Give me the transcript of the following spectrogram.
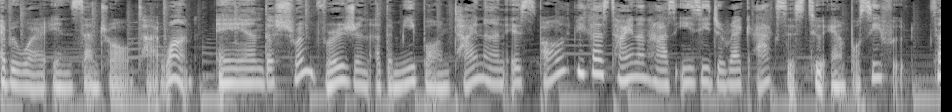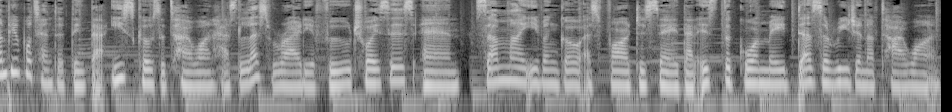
everywhere in central Taiwan. And the shrimp version of the meatball in Tainan is probably because Tainan has easy direct access to ample seafood. Some people tend to think that east coast of Taiwan has less variety of food choices and some might even go as far to say that it's the gourmet desert region of Taiwan.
